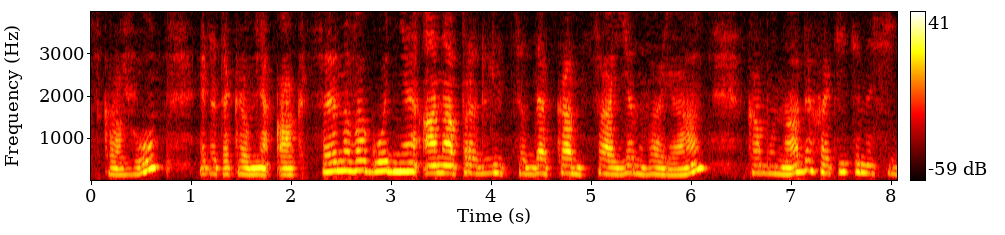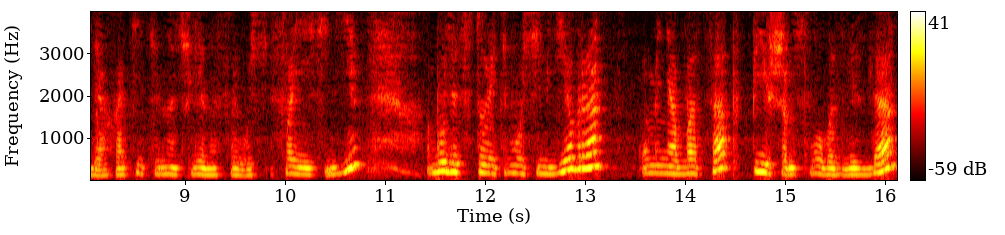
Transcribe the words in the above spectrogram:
скажу. Это такая у меня акция новогодняя. Она продлится до конца января. Кому надо, хотите на себя, хотите на члена своего, своей семьи. Будет стоить 8 евро. У меня в WhatsApp пишем слово «Звезда».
